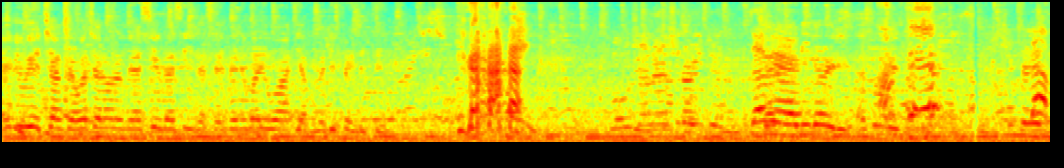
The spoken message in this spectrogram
Anyway, champion, watch out on me and save that season. So if anybody wants you, I'm going to defend the team. Shana, dig already. That's what it is. Stop,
